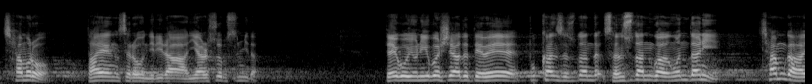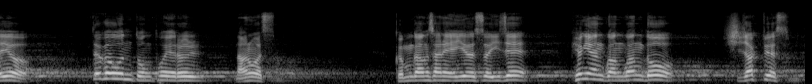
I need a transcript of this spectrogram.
참으로 다행스러운 일이라 아니할 수 없습니다. 대구 유니버시아드 대회에 북한 선수단, 선수단과 응원단이 참가하여 뜨거운 동포애를 나누었습니다. 금강산에 이어서 이제 평양 관광도 시작되었습니다.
